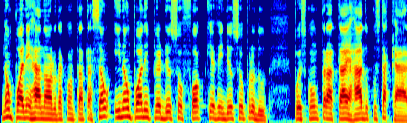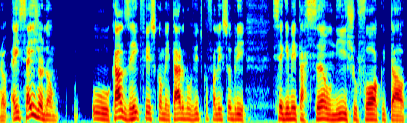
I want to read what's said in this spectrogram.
não podem errar na hora da contratação e não podem perder o seu foco que é vender o seu produto pois contratar errado custa caro. É isso aí, Jordão. O Carlos Henrique fez comentário no vídeo que eu falei sobre segmentação, nicho, foco e tal.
